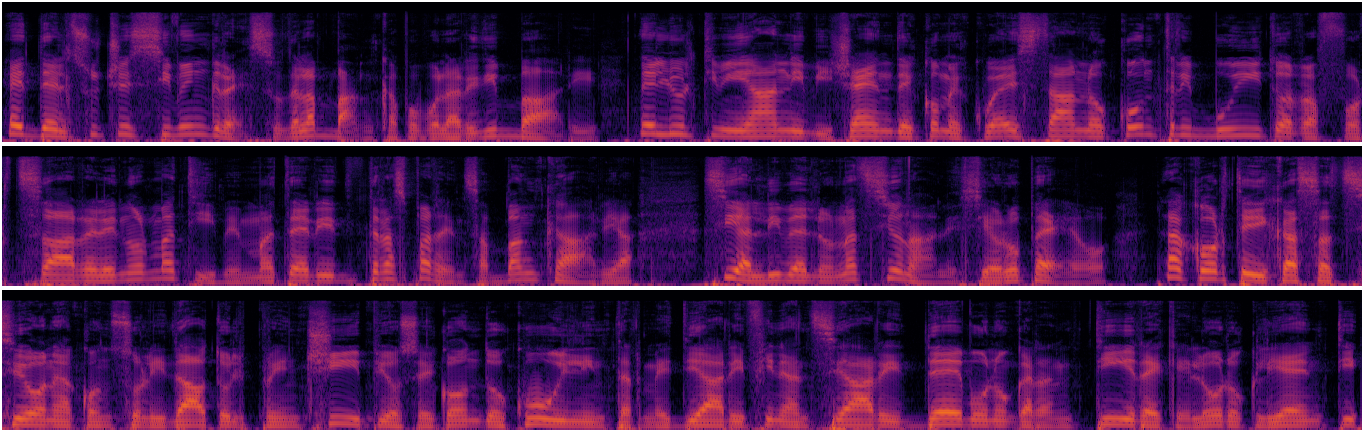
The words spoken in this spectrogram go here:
e del successivo ingresso della Banca Popolare di Bari. Negli ultimi anni vicende come questa hanno contribuito a rafforzare le normative in materia di trasparenza bancaria sia a livello nazionale sia europeo. La Corte di Cassazione ha consolidato il principio secondo cui gli intermediari finanziari devono garantire che i loro clienti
